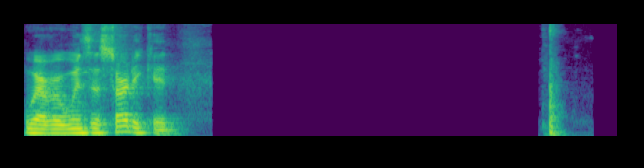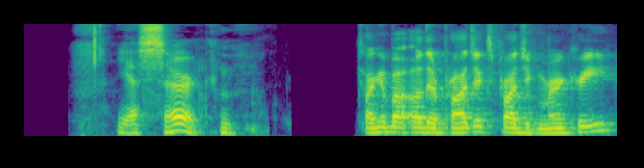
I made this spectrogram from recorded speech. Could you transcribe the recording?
whoever wins the starter kit. Yes, sir. Talking about other projects, Project Mercury,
